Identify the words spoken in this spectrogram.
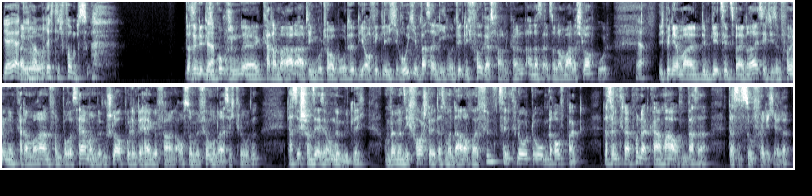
Ja, ja, die also- haben richtig Wumms. Das sind ja diese Ja. komischen äh, Katamaranartigen Motorboote, die auch wirklich ruhig im Wasser liegen und wirklich Vollgas fahren können, anders als so ein normales Schlauchboot. Ja. Ich bin ja mal dem GC32, diesem folgenden Katamaran von Boris Herrmann, mit dem Schlauchboot hinterhergefahren, auch so mit 35 Knoten. Das ist schon sehr, sehr ungemütlich. Und wenn man sich vorstellt, dass man da nochmal 15 Knoten oben drauf packt, das sind knapp 100 kmh auf dem Wasser, das ist so völlig irre.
